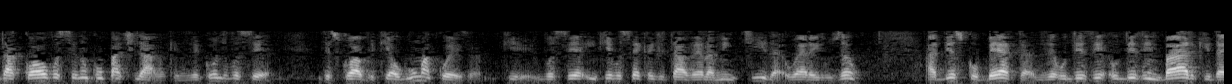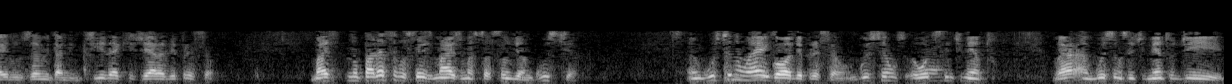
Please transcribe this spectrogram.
da qual você não compartilhava. Quer dizer, quando você descobre que alguma coisa que você, em que você acreditava era mentira ou era ilusão, a descoberta, o, dese, o desembarque da ilusão e da mentira é que gera a depressão. Mas não parece a vocês mais uma situação de angústia? Angústia não é igual à depressão. Angústia é um outro é. sentimento. Não é? Angústia é um sentimento de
